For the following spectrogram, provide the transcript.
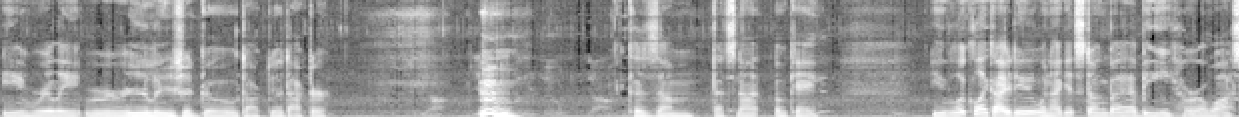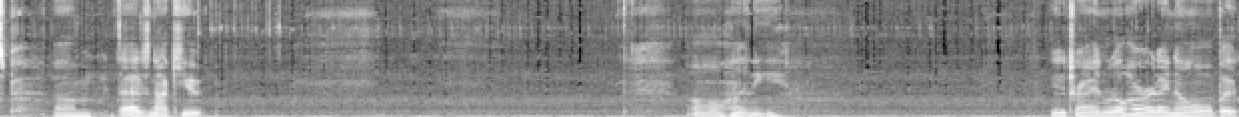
you really, really should go talk to a doctor. Because, um, that's not okay. You look like I do when I get stung by a bee or a wasp. Um, that is not cute. Oh, honey. You're trying real hard, I know, but...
